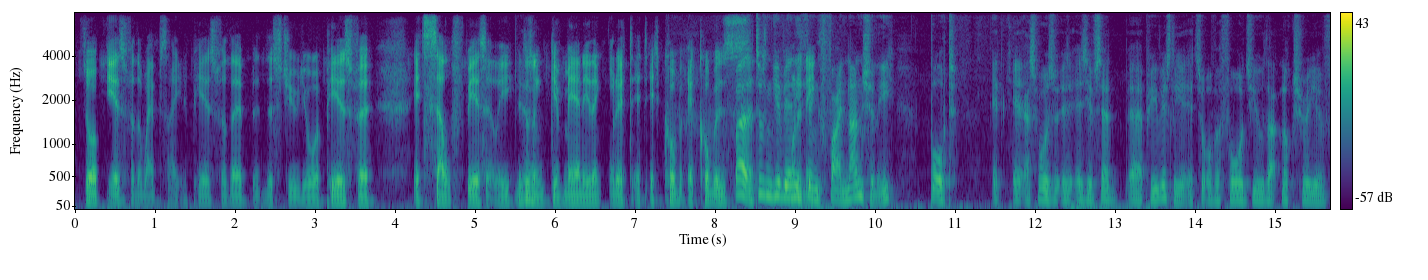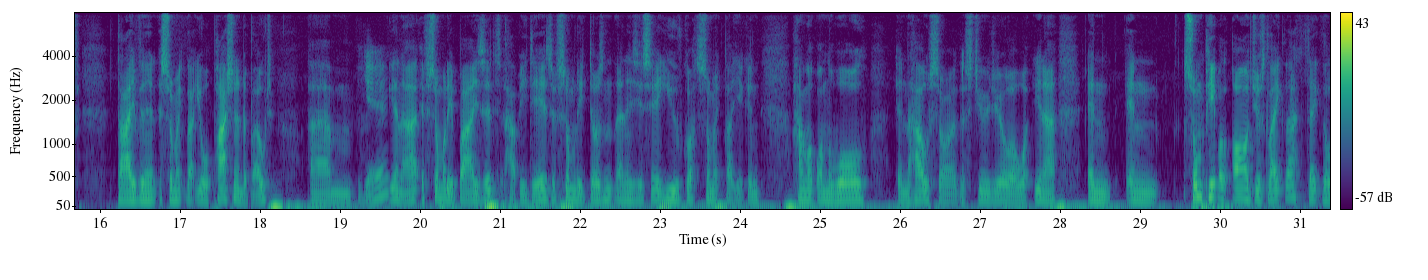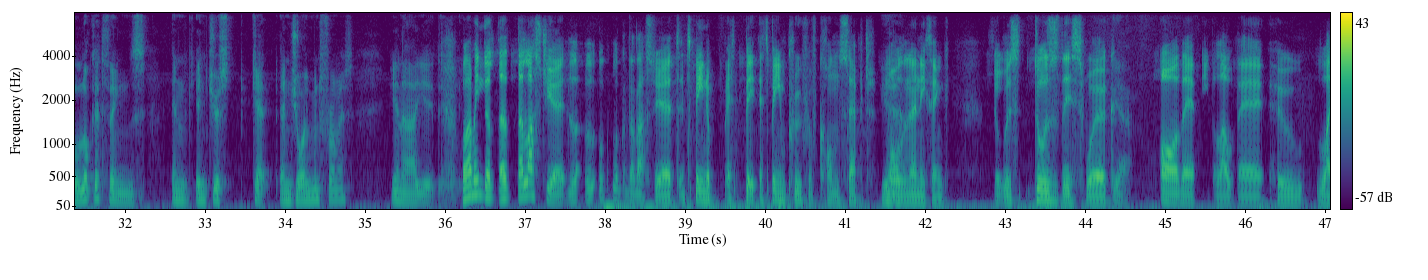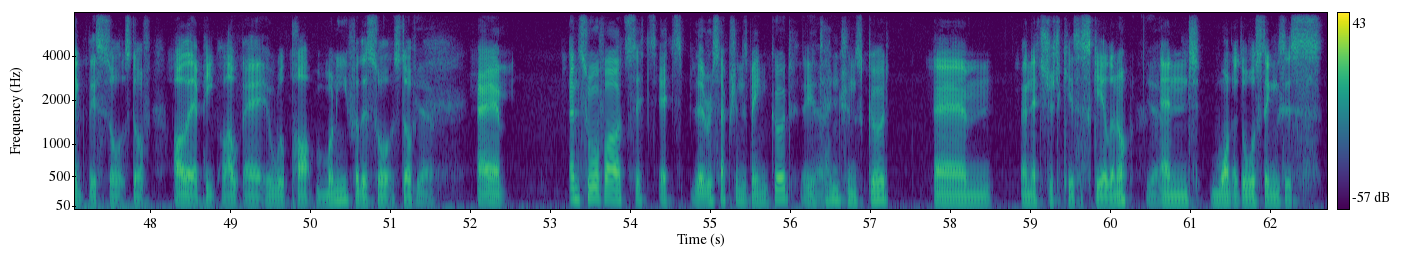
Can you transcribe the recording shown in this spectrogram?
So it pays for the website. It pays for the the studio. It pays for itself basically. Yeah. It doesn't give me anything, but it it it, cover, it covers. well, it doesn't give you anything financially, but it, it, I suppose, as you've said uh, previously, it sort of affords you that luxury of diving into something that you're passionate about. Um, yeah. you know, if somebody buys it, happy days. If somebody doesn't, then as you say, you've got something that you can hang up on the wall in the house or the studio or what you know. And and some people are just like that. They they'll look at things and and just get enjoyment from it. You know, you, Well, I mean, the, the, the last year, look, look, at the last year. It's it's been a it's been, it's been proof of concept Yeah. more than anything. It was, does this work? yeah, Are there people out there who like this sort of stuff? Are there people out there who will part money for this sort of stuff? yeah, Um, and so far, it's it's it's the reception's been good, the Yeah. attention's good, um, and it's just a case of scaling up. yeah, And one of those things is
